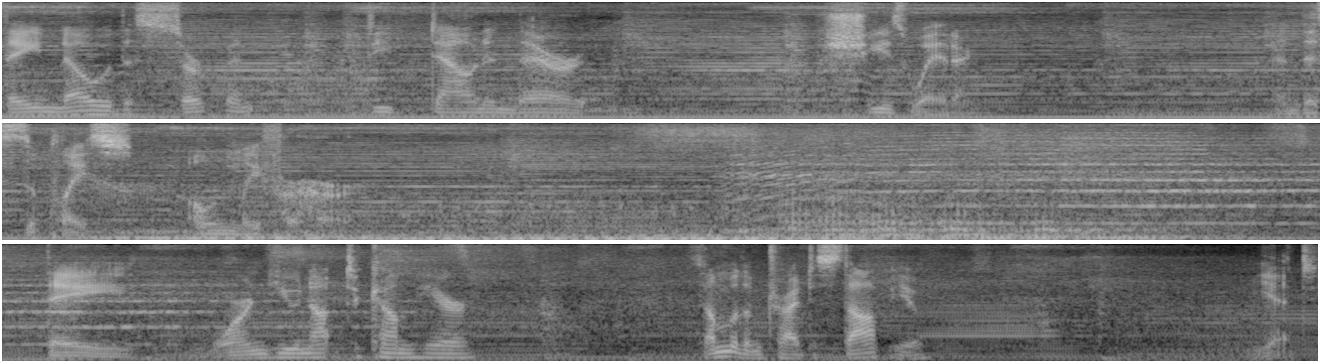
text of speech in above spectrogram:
They know the serpent deep down in there, she's waiting. And this is a place only for her. They warned you not to come here. Some of them tried to stop you. Yet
